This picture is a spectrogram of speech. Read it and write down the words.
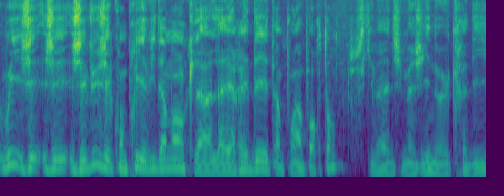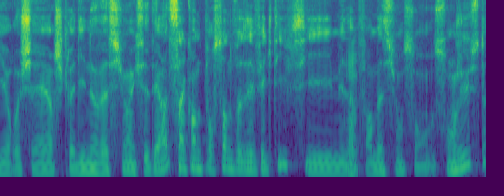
oui, j'ai- vu, j'ai compris évidemment que la, la R&D est un point important, tout ce qui va être, j'imagine, euh, crédit recherche, crédit innovation, etc. 50% de vos effectifs, si mes informations sont, sont justes.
